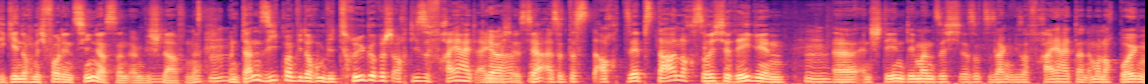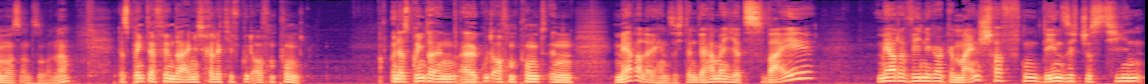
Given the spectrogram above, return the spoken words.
die gehen doch nicht vor den Seniors dann irgendwie mhm. schlafen, ne? Mhm. Und dann sieht man wiederum, wie trügerisch auch diese Freiheit eigentlich ja, ist, ja? ja? Also, dass auch selbst da noch solche Regeln mhm. äh, entstehen, denen man sich äh, sozusagen dieser Freiheit dann immer noch beugen muss und so, ne? Das bringt der Film da eigentlich relativ gut auf den Punkt. Und das bringt er in, äh, gut auf den Punkt in mehrerlei Hinsicht, denn wir haben ja hier zwei mehr oder weniger Gemeinschaften, denen sich Justine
